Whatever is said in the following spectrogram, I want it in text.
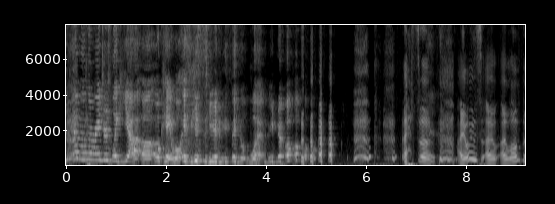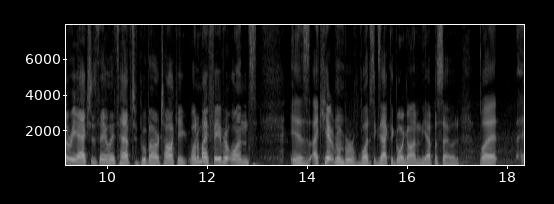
then the ranger's like, yeah, uh, okay, well, if you see anything, let me know. That's a. I always I I love the reactions they always have to Boomhauer talking. One of my favorite ones is I can't remember what's exactly going on in the episode, but eh,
